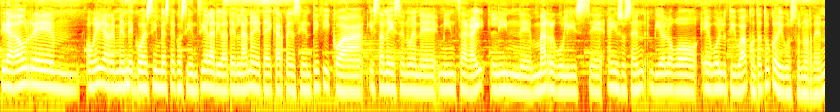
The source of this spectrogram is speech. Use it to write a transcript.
Tira gaur hogei garren mendeko ezinbesteko zientzialari baten lana eta ekarpen zientifikoa izan nahi zenuen e, mintzagai, Lin e, Margulis e, hain zuzen, biologo evolutiboa, kontatuko diguzun orden?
